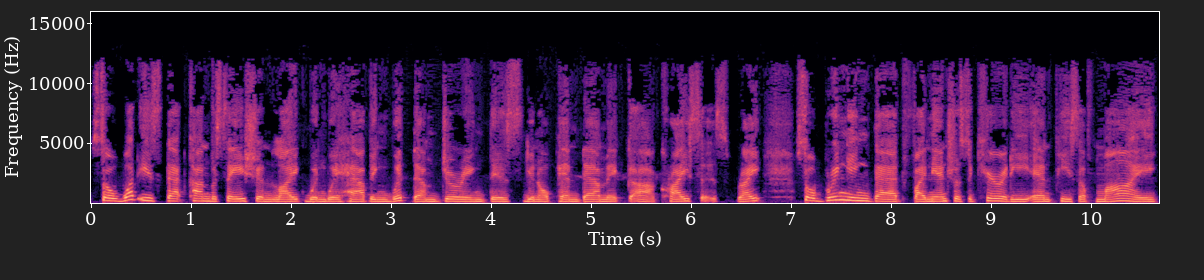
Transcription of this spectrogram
So what is that conversation like when we're having with them during this, you know, pandemic uh, crisis, right? So bringing that financial security and peace of mind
